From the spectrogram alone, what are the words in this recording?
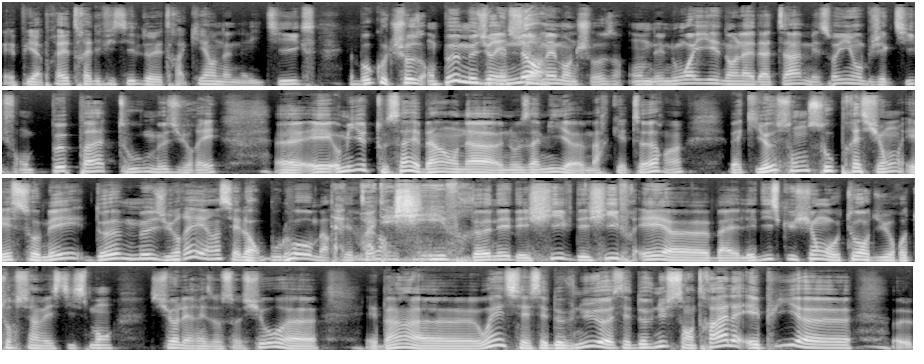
Et puis après, très difficile de les traquer en analytics. Il y a beaucoup de choses. On peut mesurer Bien sûr. énormément de choses. On est noyé dans la data, mais soyons objectifs. On peut pas tout mesurer. Euh, et au milieu de tout ça, eh ben, on a nos amis euh, marketeurs, hein, ben, qui eux sont sous pression et sommés de mesurer. Hein, c'est leur boulot, marketeurs. chiffres. donner des chiffres, des chiffres et euh, bah, les discussions autour du retour sur investissement sur les réseaux sociaux, eh ben ouais, c'est devenu euh, c'est devenu central et puis euh, euh,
